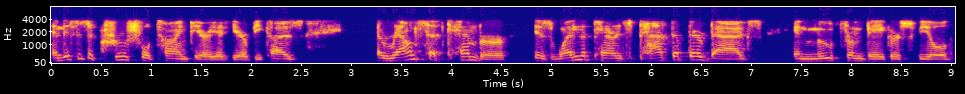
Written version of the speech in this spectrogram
And this is a crucial time period here because around September is when the parents packed up their bags and moved from Bakersfield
